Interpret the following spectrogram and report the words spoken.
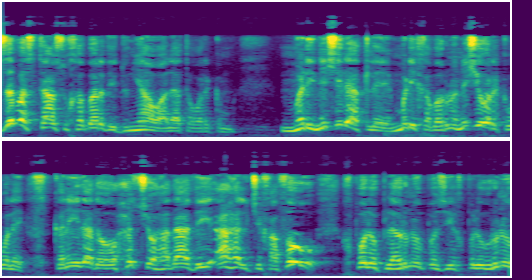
زه به ستاسو خبر دی دنیا والا ته ورکم مړی نشی راتلی مړی خبرونه نشی ورکولی کنی دا د احد شهدا دی اهل چی خفه وو خپلو پلرونو پسی خپلو ورونو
